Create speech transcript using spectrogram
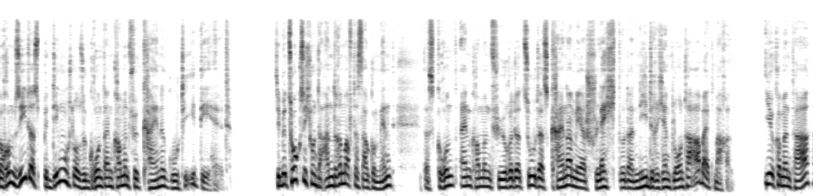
warum sie das bedingungslose Grundeinkommen für keine gute Idee hält. Sie bezog sich unter anderem auf das Argument, das Grundeinkommen führe dazu, dass keiner mehr schlecht oder niedrig entlohnte Arbeit mache. Ihr Kommentar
